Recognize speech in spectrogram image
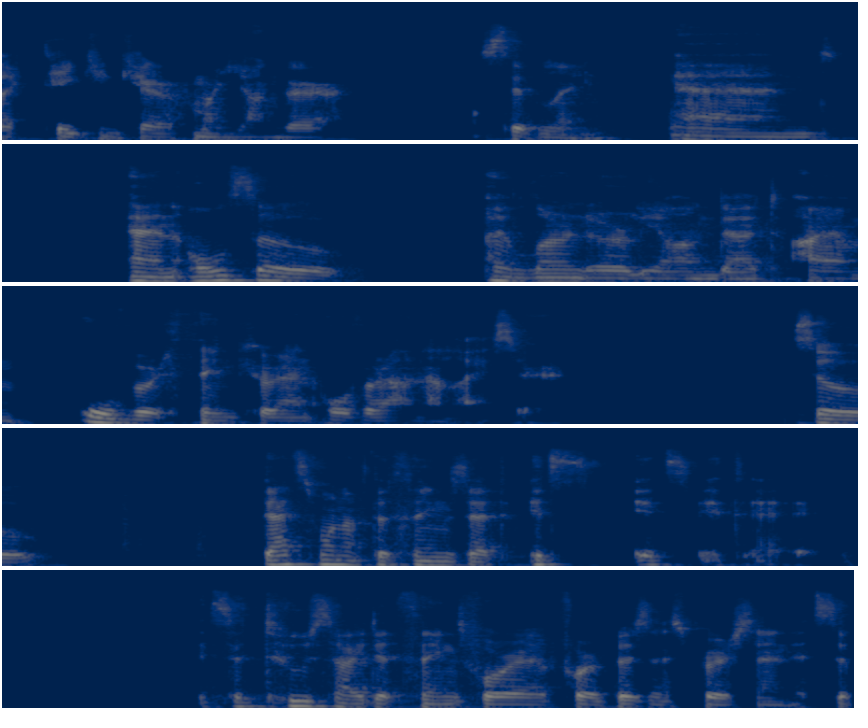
like taking care of my younger sibling. Mm. and and also i learned early on that i am overthinker and overanalyzer. So that's one of the things that it's it's it, it's a two-sided thing for a for a business person. It's a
